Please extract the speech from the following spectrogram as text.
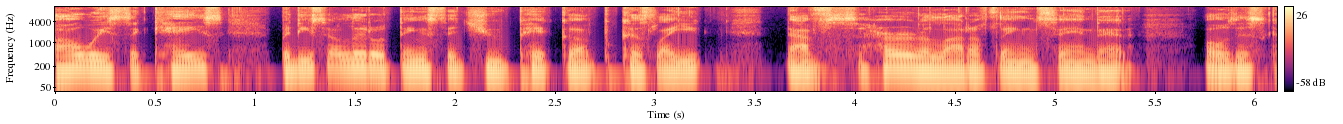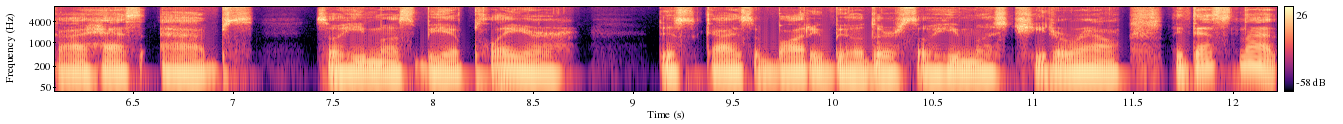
always the case, but these are little things that you pick up because like you, I've heard a lot of things saying that, oh, this guy has abs, so he must be a player. This guy's a bodybuilder, so he must cheat around. Like that's not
